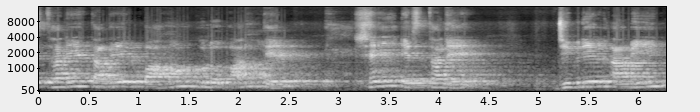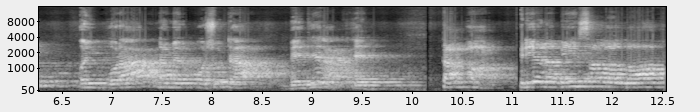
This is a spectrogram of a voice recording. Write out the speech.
স্থানে তাদের বাহনগুলো বাঁধতেন, সেই স্থানে জিবরিল আমিন ওই বোরাক নামের পশুটা বেঁধে রাখলেন। তারপর প্রিয় নবী সাল্লাল্লাহু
